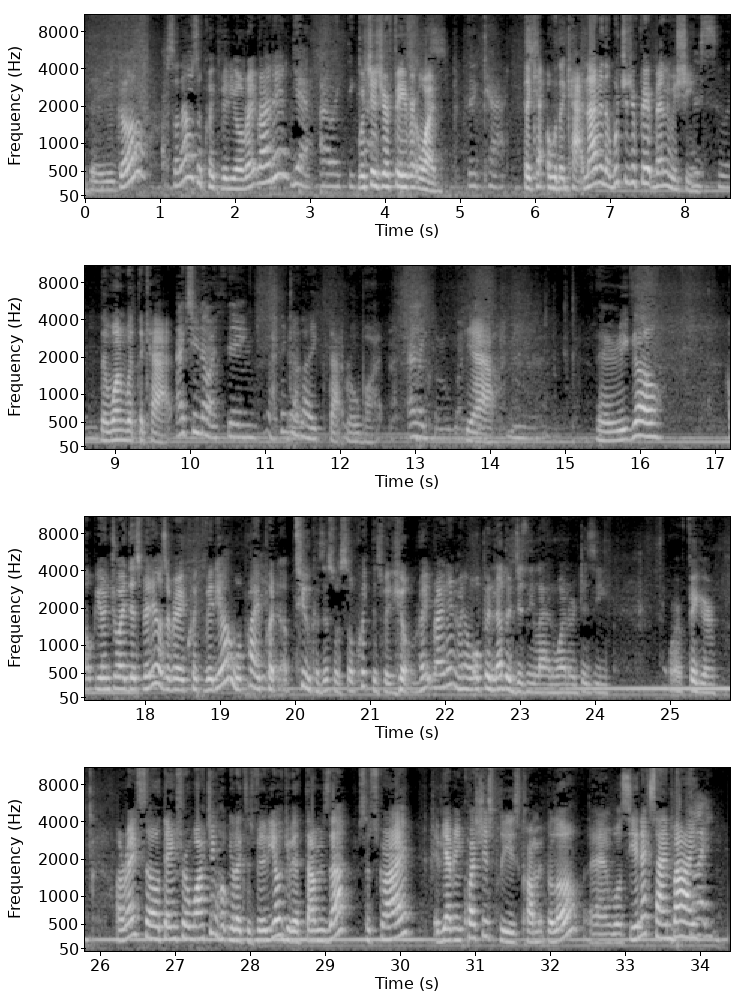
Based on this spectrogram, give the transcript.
There you go. So that was a quick video, right, Ryden? Yeah, I like the cat. Which is your favorite one? The cat. The cat. Oh, the cat. Not even the. Which is your favorite vending machine? This one. The one with the cat. Actually, no. I think I think I like that robot. I like the robot. Yeah. Mm. There you go. Hope you enjoyed this video. It's a very quick video. We'll probably put up two because this was so quick, this video. Right, Ryden. We'll open another Disneyland one or Disney or figure. All right, so thanks for watching. Hope you liked this video. Give it a thumbs up. Subscribe. If you have any questions, please comment below. And we'll see you next time. Bye. Bye.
